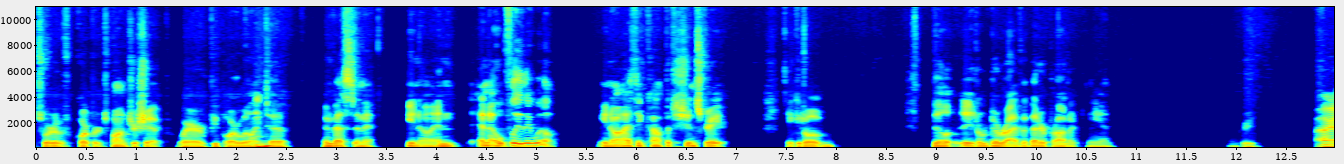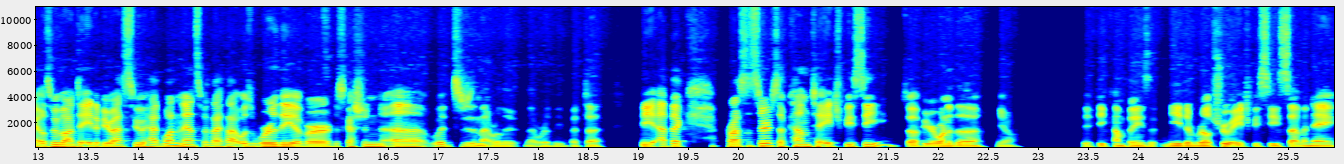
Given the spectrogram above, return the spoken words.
sort of corporate sponsorship where people are willing mm-hmm. to invest in it. You know, and and hopefully they will. You know, I think competition's great. I think it'll build it'll derive a better product in the end. Agreed. All right, let's move on to AWS, who had one announcement that I thought was worthy of our discussion, uh, which isn't that really that worthy, but uh, the EPYC processors have come to HPC. So if you're one of the you know 50 companies that need a real true HPC 7A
